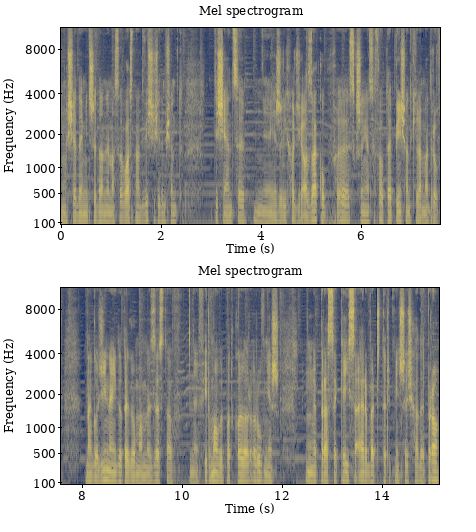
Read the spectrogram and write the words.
7,3 tony masa własna, 270 tysięcy, jeżeli chodzi o zakup. Skrzynia CVT 50 km na godzinę i do tego mamy zestaw e, firmowy pod kolor, również prasę Case'a RB456 HD Pro.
